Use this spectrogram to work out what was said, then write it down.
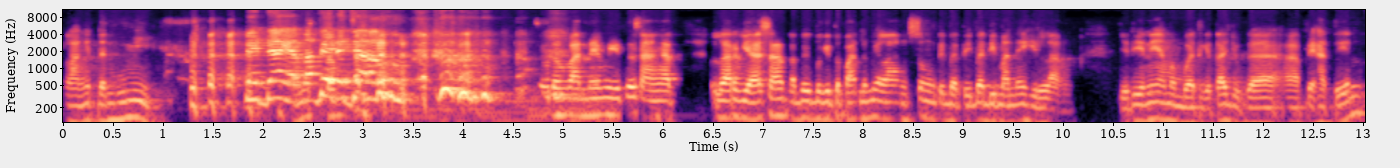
Langit dan bumi. Beda ya, Pak. Beda jauh. sebelum pandemi itu sangat luar biasa, tapi begitu pandemi langsung tiba-tiba di mana hilang. Jadi ini yang membuat kita juga uh, prihatin.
